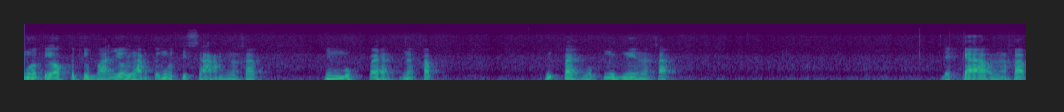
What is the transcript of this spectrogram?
งวดที่ออกปัจจุบันย้อนหลังไปงวดที่สามนะครับหนึ่งบวกแปดนะครับหรือแปดบวกหนึ่งเนี่ยนะครับ ได้เก้านะครับ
